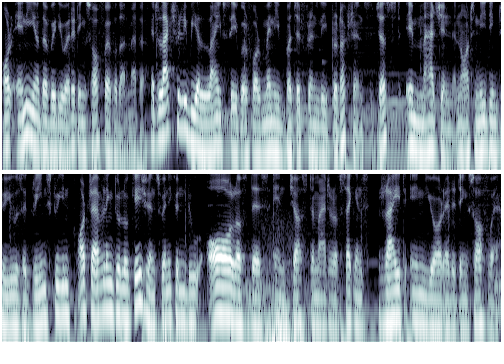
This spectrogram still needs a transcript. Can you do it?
or any other video editing software for that matter. It'll actually be a lifesaver for many budget-friendly productions. Just imagine not needing to use a green screen or traveling to locations when you can do all of this in just a matter of seconds right in your editing software.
